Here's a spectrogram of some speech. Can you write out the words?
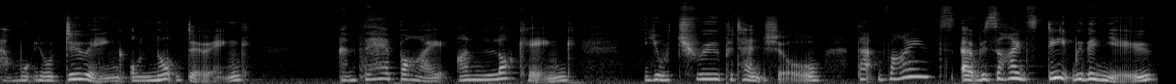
and what you're doing or not doing, and thereby unlocking your true potential that rides, uh, resides deep within you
